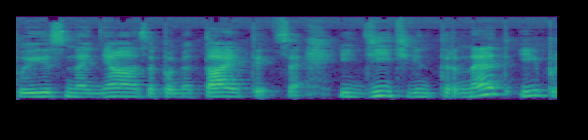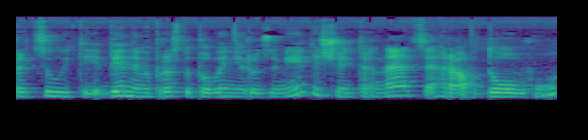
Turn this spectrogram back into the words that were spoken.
визнання. Запам'ятайте це. Ідіть в інтернет і працюйте. Єдине, ви просто повинні розуміти, що інтернет це гра вдовгу.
